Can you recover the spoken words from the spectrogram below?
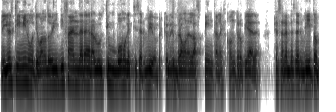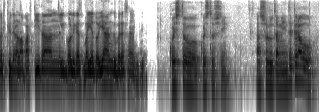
negli ultimi minuti quando dovevi difendere era l'ultimo uomo che ti serviva, perché lui è bravo nella spinta, nel contropiede, cioè sarebbe servito per chiudere la partita nel gol che ha sbagliato Young per esempio. Questo, questo sì, assolutamente, però oh,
